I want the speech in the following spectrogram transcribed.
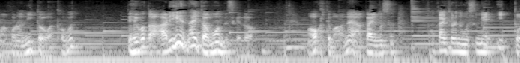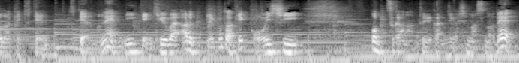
まあ、この2頭は飛ぶっていうことはありえないとは思うんですけど、まあ、起きてもね赤い娘赤い鳥の娘1頭だけ来て来てもね2.9倍あるっていうことは結構美味しいオッズかなという感じがしますので、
